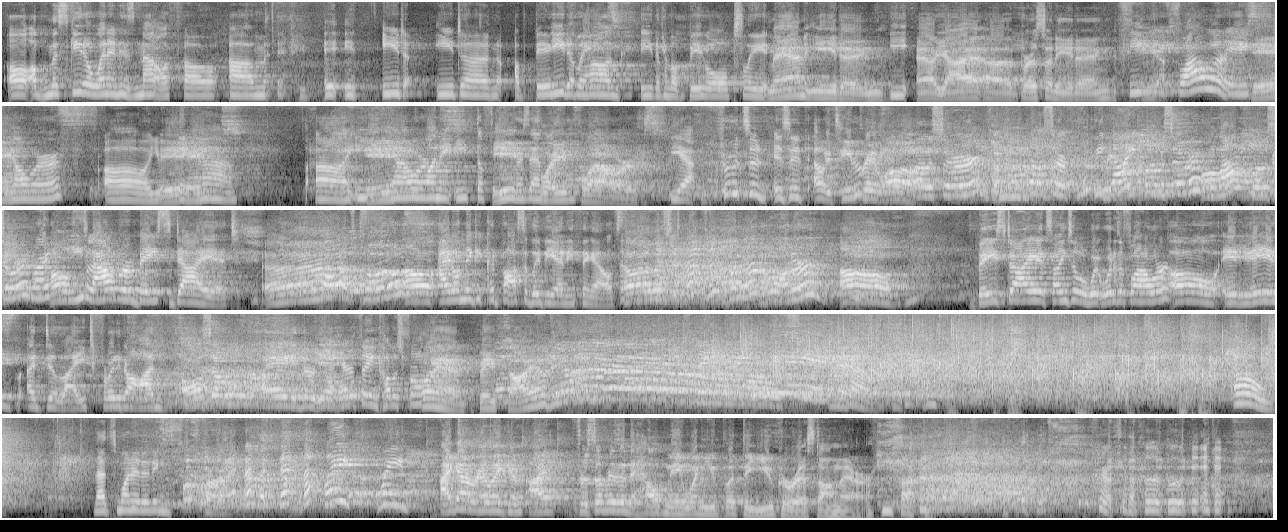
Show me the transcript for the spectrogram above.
Oh, a mosquito went in his mouth. Oh, um, it, it, eat eat a, a big Eat a plate. bug. Eat a have a big old plate. Man eating. Eat- A guy, a person eating. Eat a flower. Flower. Oh, you Eat. yeah. Uh, eat flower. Want to eat the Eat flowers and plate flowers. yeah. Fruits and is it? Oh, It's eat, pray, love. Closer. Closer. We got Closer. A lot closer, right? Oh, flower-based diet. Uh, close. Oh, I don't think it could possibly be anything else. Uh, let's water, water. Oh, Base diet, something to what, what is a flower? Oh, it is a delight for God. Also, hey, the, the whole thing comes from Plant based diet? Oh, That's one of the things. wait, wait. I got really con- I for some reason it helped me when you put the Eucharist on there.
